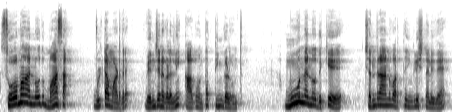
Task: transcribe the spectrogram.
ಸೋಮ ಅನ್ನೋದು ಮಾಸ, ಉಲ್ಟ ಮಾಡಿದ್ರೆ ವ್ಯಂಜನಗಳಲ್ಲಿ ಆಗುವಂಥ ತಿಂಗಳು ಅಂತ. ಮೂನ್ ಅನ್ನೋದಕ್ಕೆ ಚಂದ್ರ ಅನ್ನುವ ಅರ್ಥ ಇಂಗ್ಲೀಷ್ನಲ್ಲಿದೆ.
